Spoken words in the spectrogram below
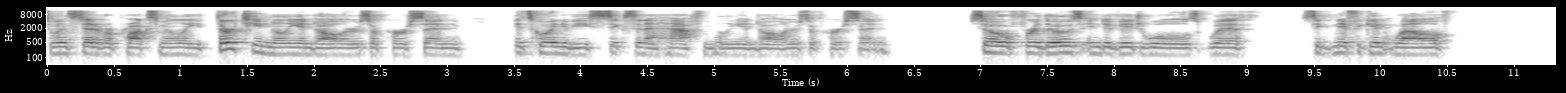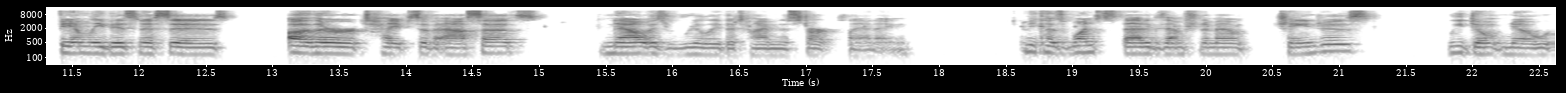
so instead of approximately $13 million a person, it's going to be $6.5 million a person. So for those individuals with significant wealth, family businesses, other types of assets, now is really the time to start planning. Because once that exemption amount changes, we don't know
